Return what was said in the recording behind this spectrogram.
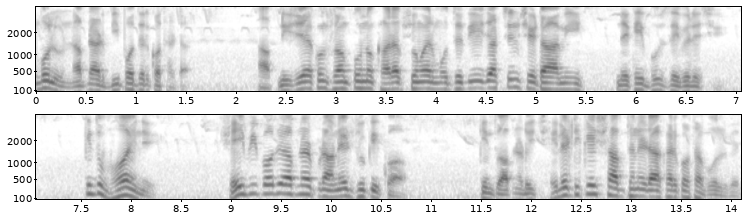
বলুন আপনার বিপদের কথাটা। আপনি যে এখন সম্পূর্ণ খারাপ সময়ের মধ্যে দিয়ে যাচ্ছেন, সেটা আমি দেখেই বুঝতে পেরেছি। কিন্তু ভয় নেই। সেই বিপদে আপনার প্রাণের ঝুঁকি কম। কিন্তু আপনার ওই ছেলেটিকে সাবধানে রাখার কথা বলবেন।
